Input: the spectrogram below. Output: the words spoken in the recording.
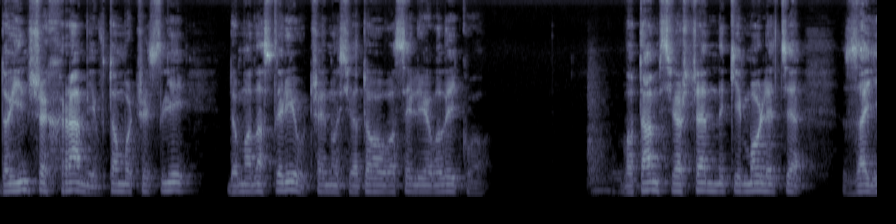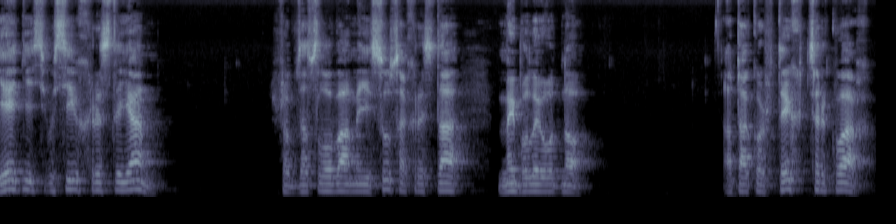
до інших храмів, в тому числі до монастирів чину святого Василія Великого. Бо там священники моляться за єдність усіх християн, щоб, за словами Ісуса Христа, ми були одно, а також в тих церквах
